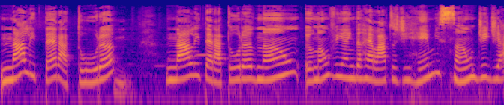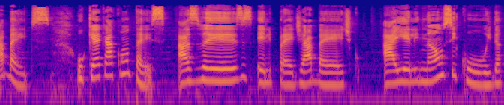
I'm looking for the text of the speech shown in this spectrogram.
na literatura, hum. na literatura não, eu não vi ainda relatos de remissão de diabetes. O que é que acontece? Às vezes ele pré-diabético, aí ele não se cuida,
